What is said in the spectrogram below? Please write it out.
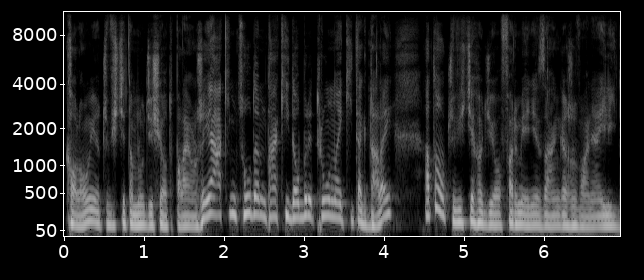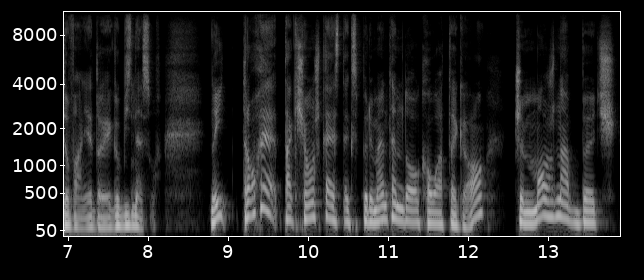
kolą i oczywiście tam ludzie się odpalają, że jakim cudem taki dobry trunek i tak dalej, a to oczywiście chodzi o farmienie zaangażowania i lidowanie do jego biznesów. No i trochę ta książka jest eksperymentem dookoła tego, czy można być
